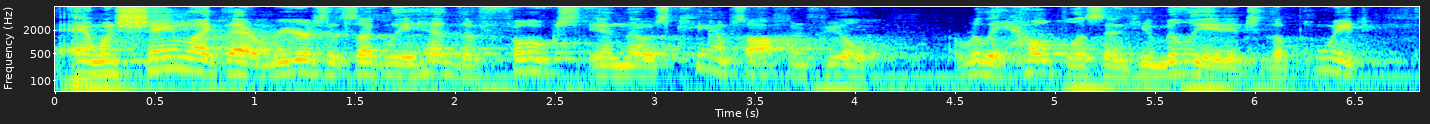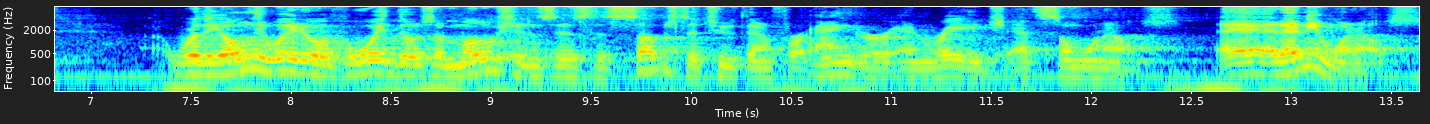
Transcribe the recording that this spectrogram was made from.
And when shame like that rears its ugly head, the folks in those camps often feel really helpless and humiliated to the point where the only way to avoid those emotions is to substitute them for anger and rage at someone else, at anyone else.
